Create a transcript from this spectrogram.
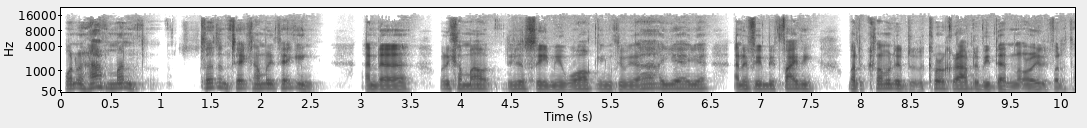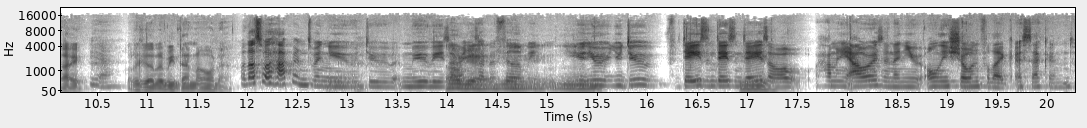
one and a half month certain take how many taking, and uh, when he come out, you just see me walking to me. Ah, yeah, yeah, and if we be fighting, but some of the, the choreograph to be done already for the Thai. Yeah. But the girl to be done all that. Well, that's what happens when you do movies or Oh, any yeah, type of film. yeah, You, you you do days and days and days, or how many hours, and then you're only shown for like a second.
